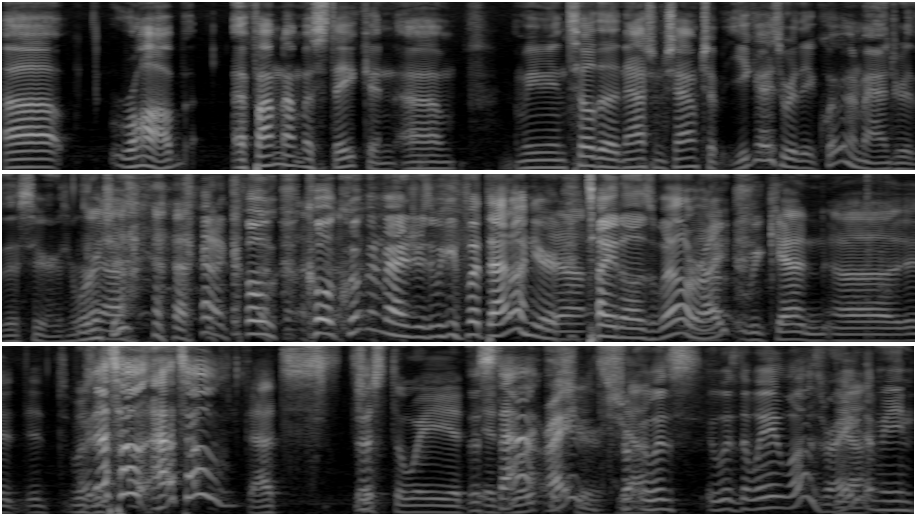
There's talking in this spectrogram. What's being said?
Uh, Rob, if I'm not mistaken, um, I mean, until the national championship, you guys were the equipment manager this year, weren't yeah. you? kind of co co equipment managers. We can put that on your yeah. title as well, yeah, right? We can. Uh, it, it was. that's how. That's how. That's the, just the way it. The it stat, right? It, it was. It was the way it was, right? I mean.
